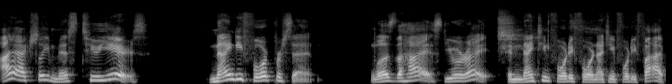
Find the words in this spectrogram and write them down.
i actually missed two years 94% was the highest you were right in 1944 1945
